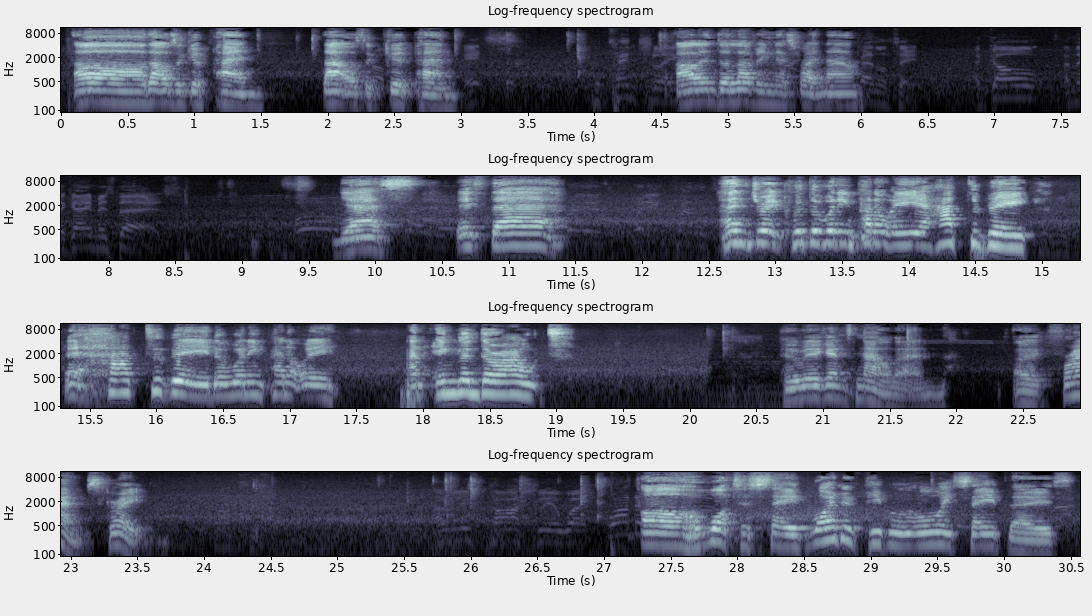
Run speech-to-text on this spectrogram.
Ah, oh, that was a good pen. That was a good pen. Ireland are loving this right now. Yes, it's there. Hendrick with the winning penalty. It had to be. It had to be the winning penalty. And England are out. Who are we against now then? Uh, France, great. Oh, what a save. Why do people always save those?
